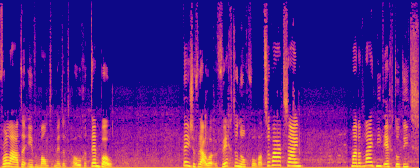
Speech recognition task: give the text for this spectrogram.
verlaten in verband met het hoge tempo. Deze vrouwen vechten nog voor wat ze waard zijn, maar dat leidt niet echt tot iets.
